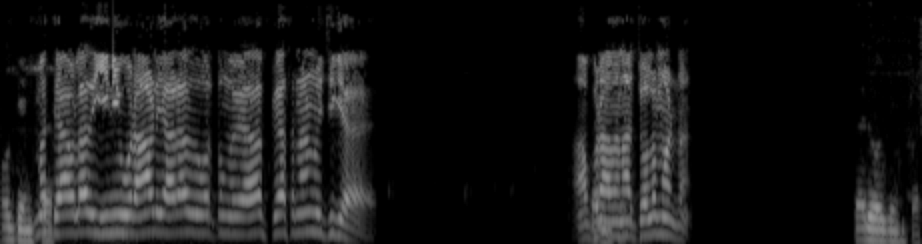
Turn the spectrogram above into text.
ஓகேங்க சும்மா தேவையில்லாத இனி ஒரு ஆள் யாராவது ஒருத்தவங்க யாராவது பேசினான்னு வச்சுக்க. அப்புறம் அதை நான் சொல்ல மாட்டேன். சரி ஓகேங்க சார்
